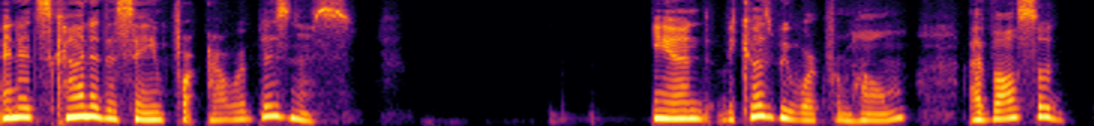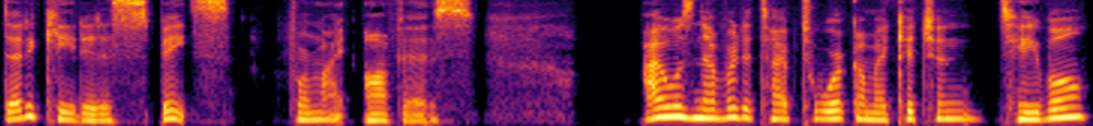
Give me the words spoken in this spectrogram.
And it's kind of the same for our business. And because we work from home, I've also dedicated a space for my office. I was never the type to work on my kitchen table,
